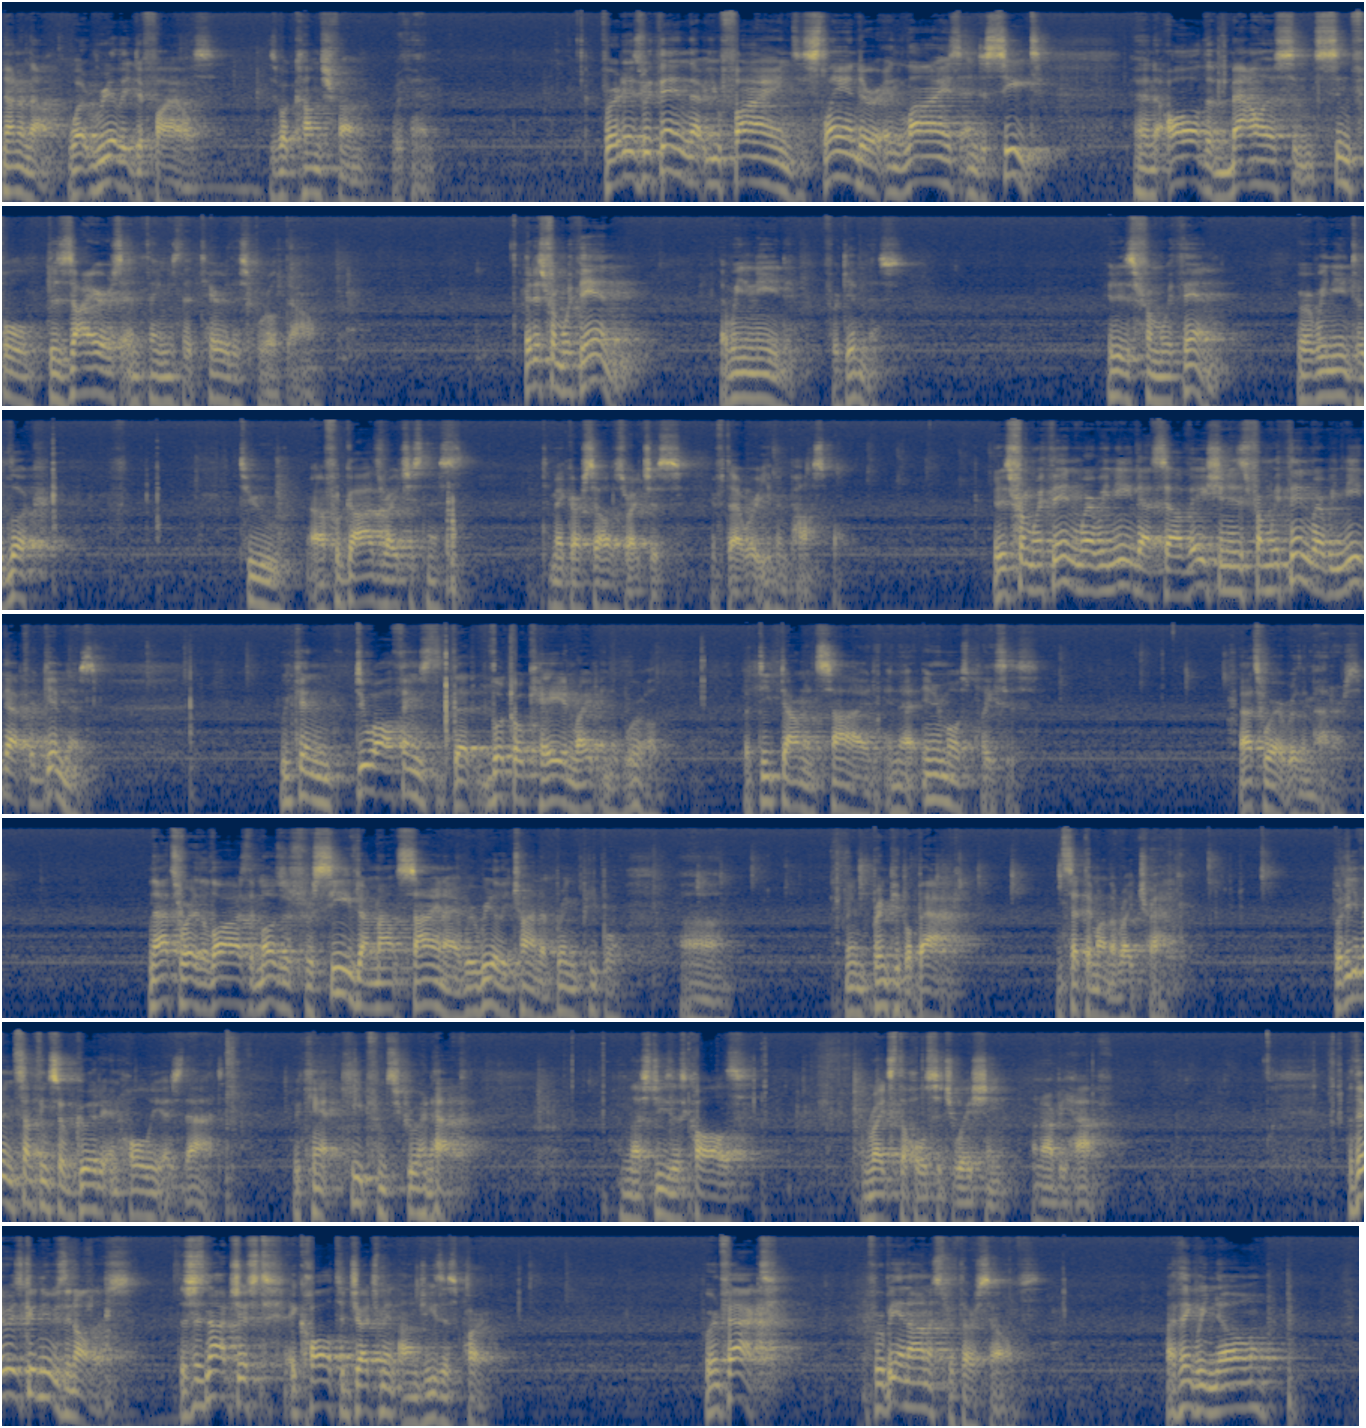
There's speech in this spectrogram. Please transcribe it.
No, no, no. What really defiles is what comes from within. For it is within that you find slander and lies and deceit and all the malice and sinful desires and things that tear this world down. It is from within that we need forgiveness. It is from within where we need to look to uh, for God's righteousness to make ourselves righteous, if that were even possible. It is from within where we need that salvation. It is from within where we need that forgiveness. We can do all things that look okay and right in the world. But deep down inside, in that innermost places, that's where it really matters. And that's where the laws that Moses received on Mount Sinai were really trying to bring people, uh, bring people back and set them on the right track. But even something so good and holy as that, we can't keep from screwing up unless Jesus calls and rights the whole situation on our behalf. But there is good news in all this. This is not just a call to judgment on Jesus' part. For in fact, if we're being honest with ourselves, I think we know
